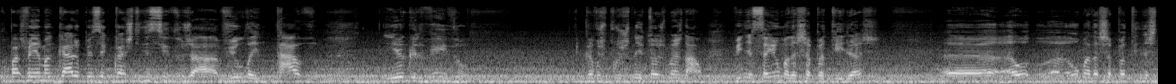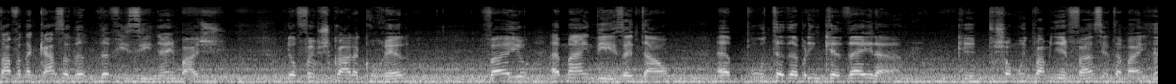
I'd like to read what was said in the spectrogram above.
o rapaz veio a mancar, eu pensei que o gajo tinha sido já violentado e agredido pelos progenitores, mas não. Vinha sem uma das sapatilhas. A- uma das sapatilhas estava na casa da, da vizinha, em baixo. Ele foi buscar a correr. Veio, a mãe diz então, a puta da brincadeira, que puxou muito para a minha infância também.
